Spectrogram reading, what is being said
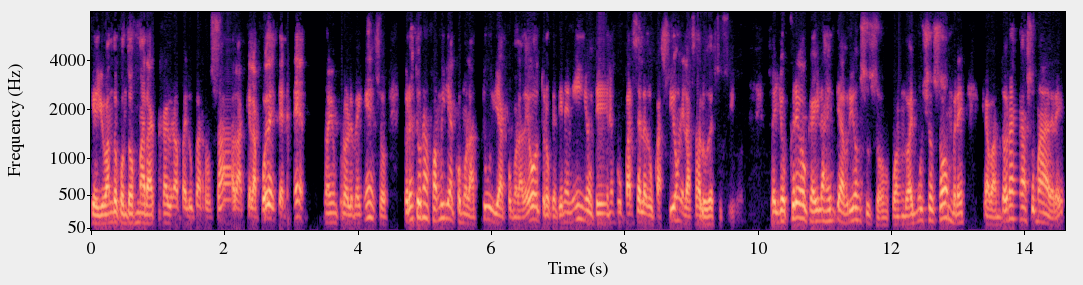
que yo ando con dos maracas y una peluca rosada, que la puedes tener, no hay un problema en eso, pero esta es una familia como la tuya, como la de otro, que tiene niños, tiene que ocuparse de la educación y la salud de sus hijos. Entonces yo creo que ahí la gente abrió sus ojos, cuando hay muchos hombres que abandonan a su madre,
